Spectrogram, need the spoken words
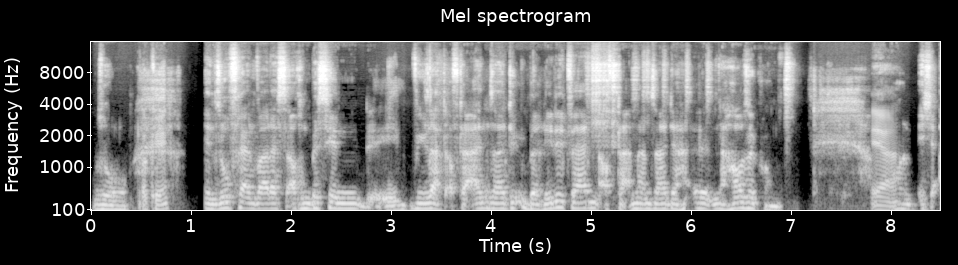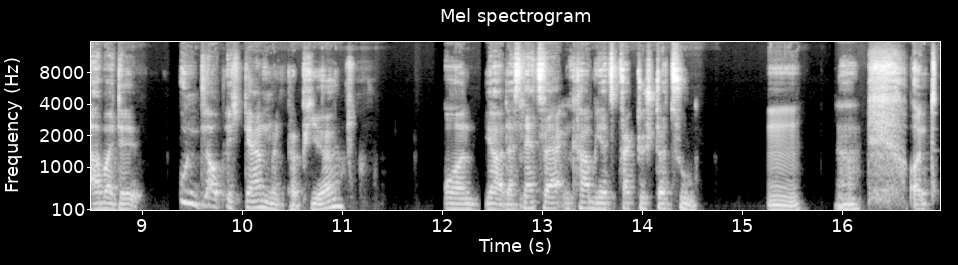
So. Okay. Insofern war das auch ein bisschen, äh, wie gesagt, auf der einen Seite überredet werden, auf der anderen Seite nach Hause kommen. Ja. Und ich arbeite unglaublich gern mit Papier und ja, das Netzwerken kam jetzt praktisch dazu. Mhm. Ja. Und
